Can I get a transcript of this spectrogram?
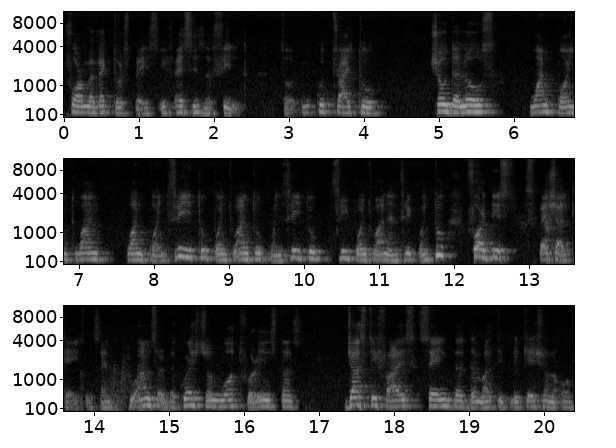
form a vector space if S is a field. So you could try to show the laws 1.1, 1.3, 2.1, 2.3, 3.1, and 3.2 for these special cases. And to answer the question, what, for instance, justifies saying that the multiplication of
